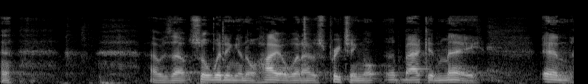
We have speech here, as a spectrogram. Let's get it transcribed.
I was out soul winning in Ohio when I was preaching back in May, and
